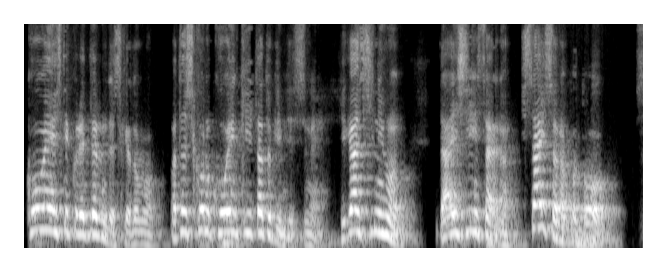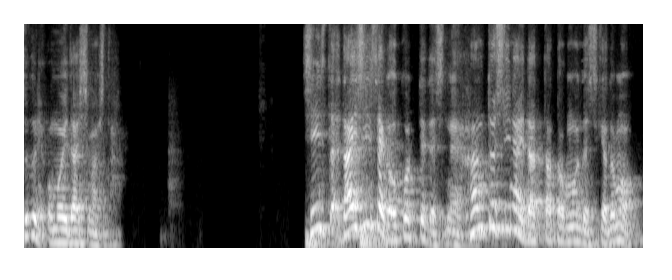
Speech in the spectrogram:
講演してくれてるんですけども、私、この講演聞いたときにですね、東日本大震災の被災者のことをすぐに思い出しました。大震災が起こってですね、半年以内だったと思うんですけども、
